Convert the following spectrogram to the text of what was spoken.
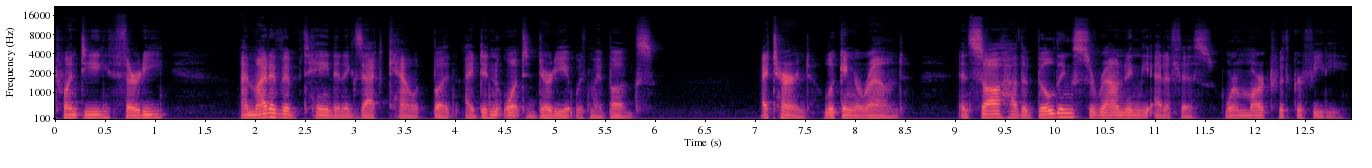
Twenty, thirty. I might have obtained an exact count, but I didn't want to dirty it with my bugs. I turned, looking around, and saw how the buildings surrounding the edifice were marked with graffiti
